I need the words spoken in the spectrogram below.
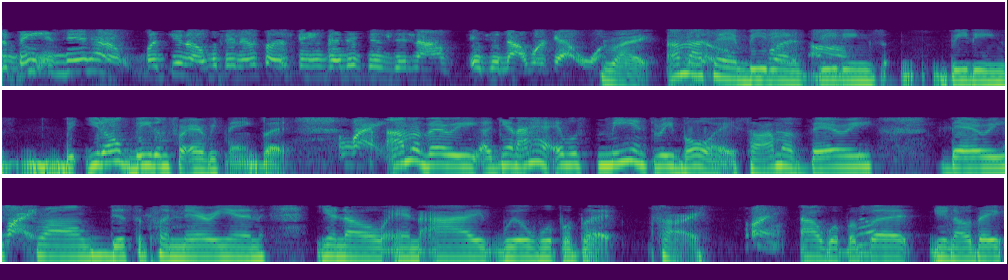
the beating did help, but you know, but then there's certain things that it just did not it did not work out on. Right. I'm not know? saying beating but, um, beatings beatings. Be, you don't beat them for everything, but right. I'm a very again. I had it was me and three boys, so I'm a very very right. strong disciplinarian. You know, and I will whoop a butt. Sorry. Right. I'll whoop a no. butt. You know, they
